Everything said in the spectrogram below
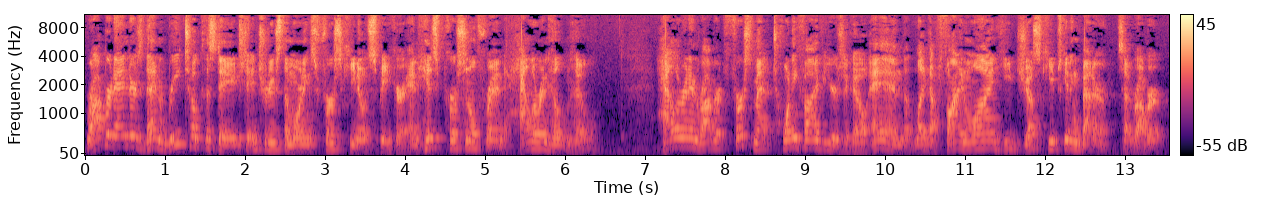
Robert Anders then retook the stage to introduce the morning's first keynote speaker and his personal friend, Halloran Hilton Hill. Halloran and Robert first met 25 years ago, and like a fine wine, he just keeps getting better, said Robert.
